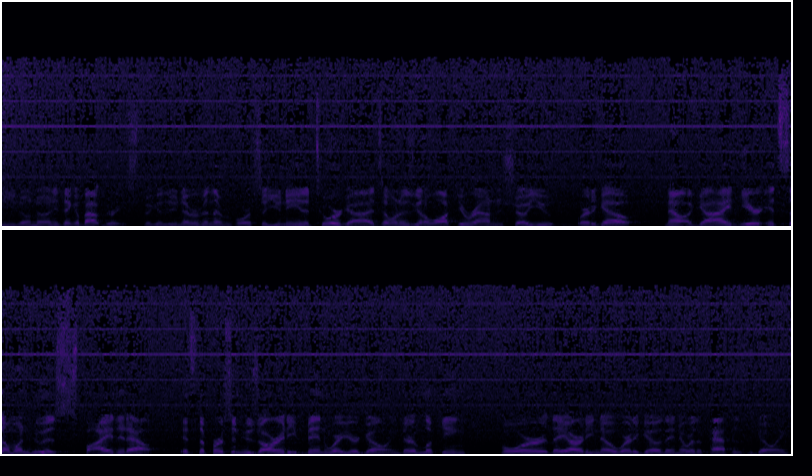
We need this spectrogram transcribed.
and you don't know anything about Greece because you've never been there before. So you need a tour guide, someone who's going to walk you around and show you where to go. Now, a guide here, it's someone who has spied it out. It's the person who's already been where you're going. They're looking for, they already know where to go. They know where the path is going.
